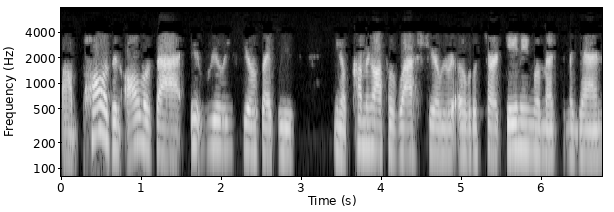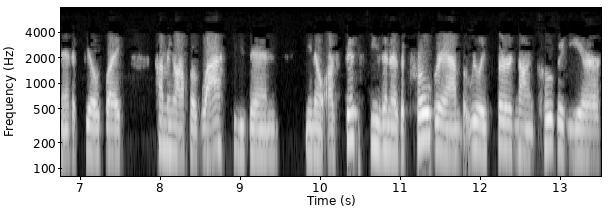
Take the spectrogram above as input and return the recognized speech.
um, pause in all of that. It really feels like we've, you know, coming off of last year, we were able to start gaining momentum again. And it feels like coming off of last season, you know, our fifth season as a program, but really third non-COVID year,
